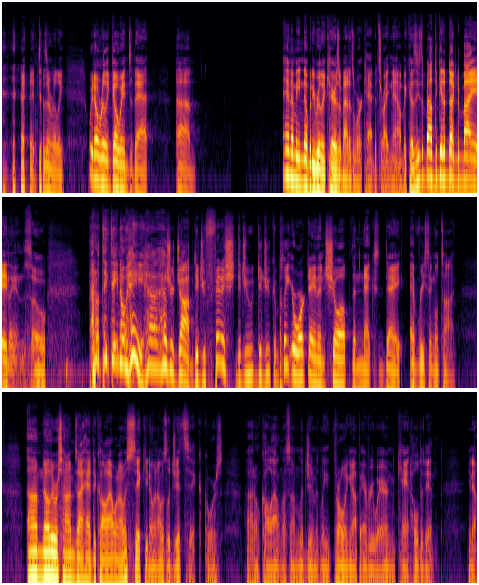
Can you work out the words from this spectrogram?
it doesn't really, we don't really go into that. Um, and I mean, nobody really cares about his work habits right now because he's about to get abducted by aliens. So I don't think they know. Hey, how, how's your job? Did you finish? Did you did you complete your workday and then show up the next day every single time? Um, no, there were times I had to call out when I was sick. You know, and I was legit sick. Of course, I don't call out unless I'm legitimately throwing up everywhere and can't hold it in. You know,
